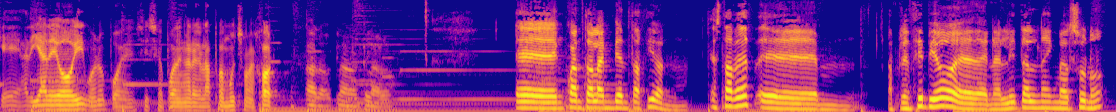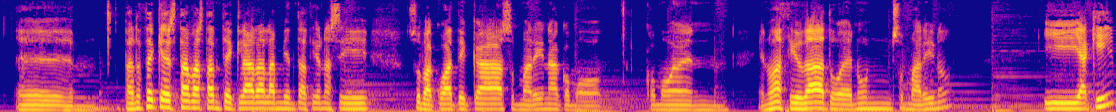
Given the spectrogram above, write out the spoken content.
que a día de hoy, bueno, pues si se pueden arreglar, pues mucho mejor. Claro, claro, claro. Eh, en cuanto a la ambientación, esta vez, eh, al principio, en el Little Nightmares 1, eh, parece que está bastante clara la ambientación así subacuática, submarina, como, como en, en una ciudad o en un submarino. Y aquí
